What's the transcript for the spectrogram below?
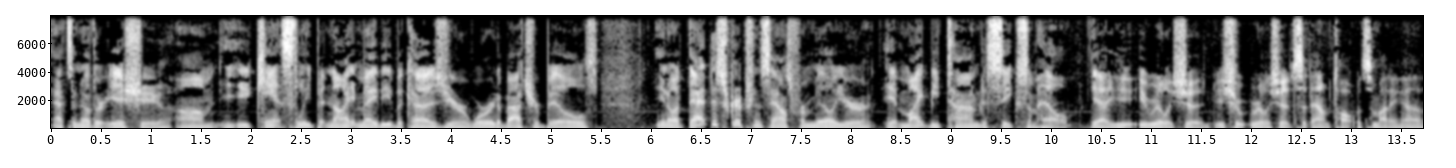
That's another issue. Um, you can't sleep at night, maybe because you're worried about your bills you know, if that description sounds familiar, it might be time to seek some help. Yeah, you, you really should. You should really should sit down and talk with somebody uh,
